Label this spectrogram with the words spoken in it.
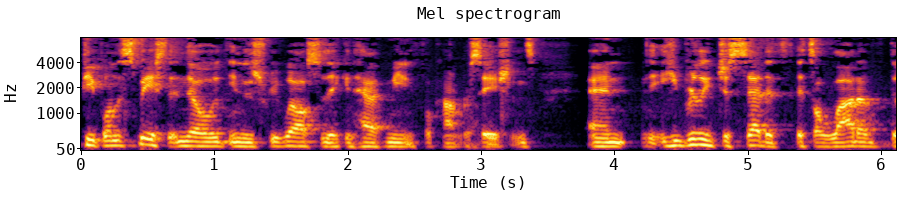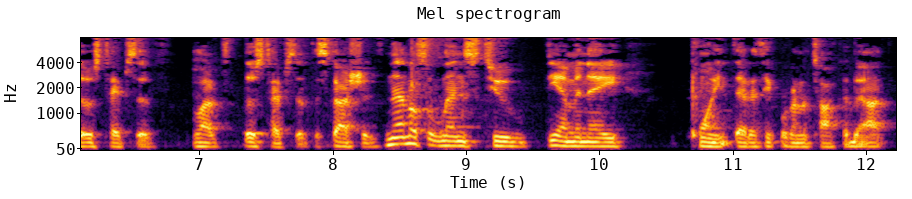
people in the space that know the industry well so they can have meaningful conversations. And he really just said it's, it's a lot of those types of a lot of those types of discussions. And that also lends to the M&A point that I think we're going to talk about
